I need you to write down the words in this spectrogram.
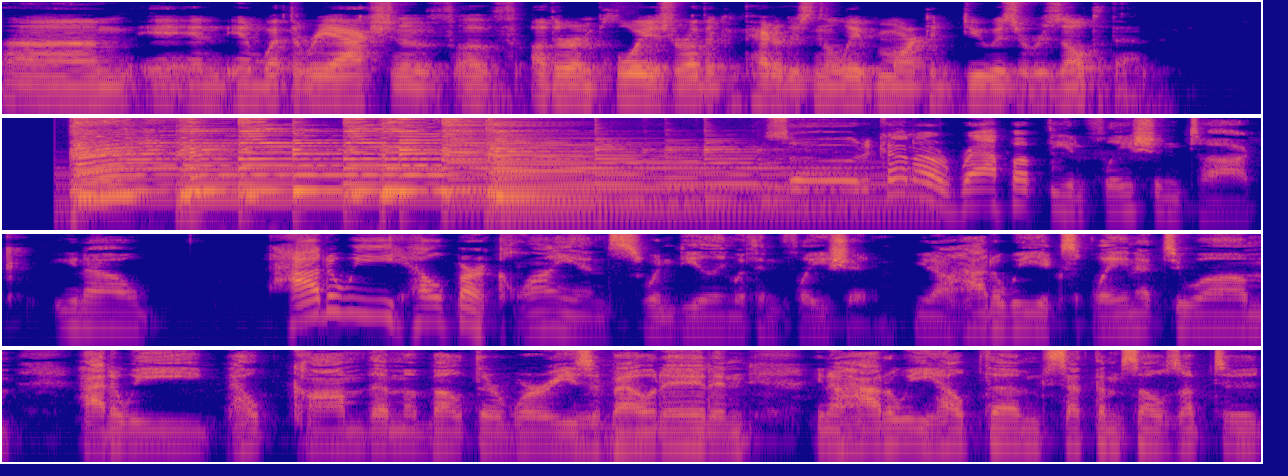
um, and, and what the reaction of, of other employers or other competitors in the labor market do as a result of that. So to kind of wrap up the inflation talk, you know, how do we help our clients when dealing with inflation? You know, how do we explain it to them? How do we help calm them about their worries about it? And, you know, how do we help them set themselves up to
